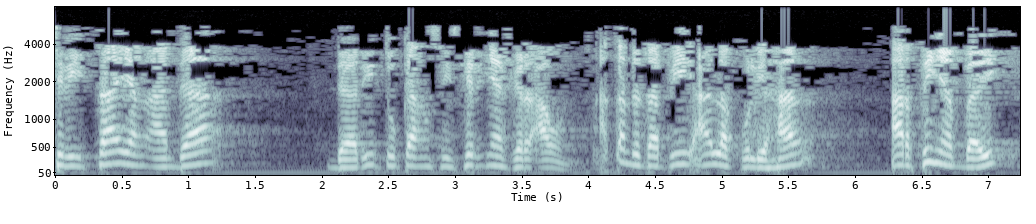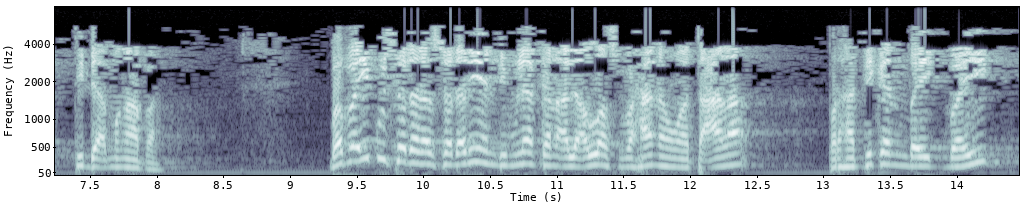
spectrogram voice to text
cerita yang ada dari tukang sisirnya Fir'aun. Akan tetapi ala kulihal artinya baik tidak mengapa. Bapak ibu saudara saudari yang dimuliakan oleh Allah subhanahu wa ta'ala perhatikan baik-baik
